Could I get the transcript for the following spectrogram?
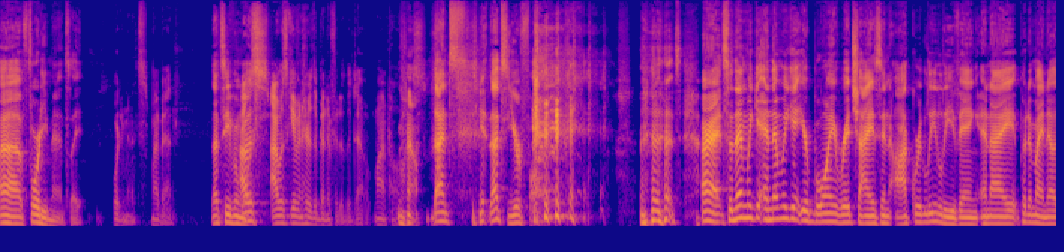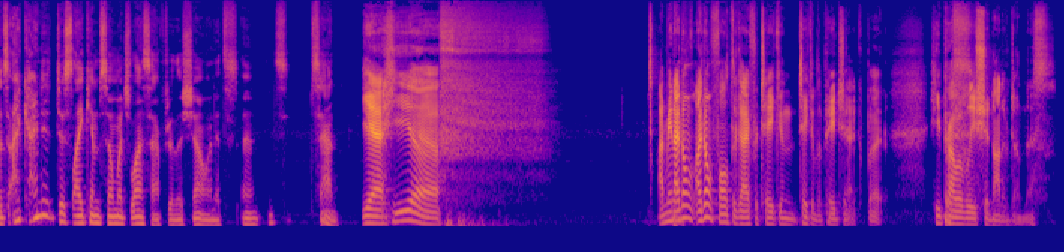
Uh, forty minutes late. Forty minutes, my bad. That's even I worse. was, I was giving her the benefit of the doubt. My apologies. No, that's that's your fault. That's- all right. So then we get, and then we get your boy Rich Eisen awkwardly leaving, and I put in my notes. I kind of dislike him so much less after the show, and it's uh, it's sad. Yeah, he. uh I mean, I don't, I don't fault the guy for taking taking the paycheck, but he probably should not have done this.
